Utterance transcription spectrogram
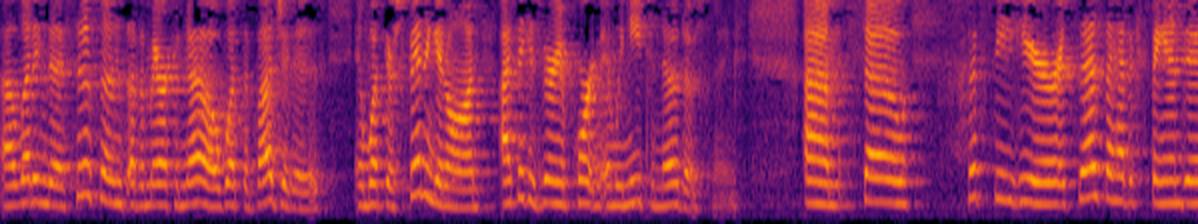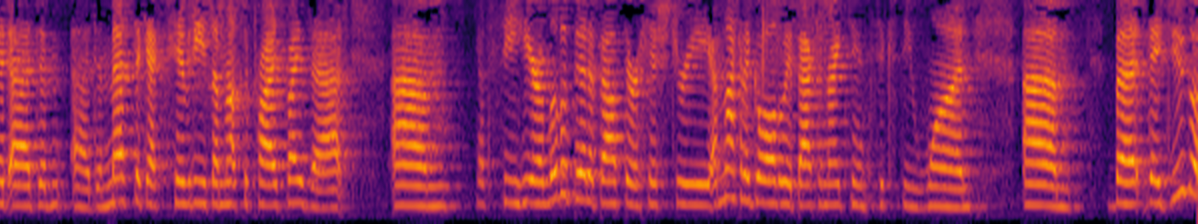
uh, letting the citizens of America know what the budget is and what they're spending it on, I think is very important, and we need to know those things. Um, so let's see here. It says they have expanded uh, dom- uh, domestic activities. I'm not surprised by that. Um, let's see here a little bit about their history. I'm not going to go all the way back to 1961. Um, but they do go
